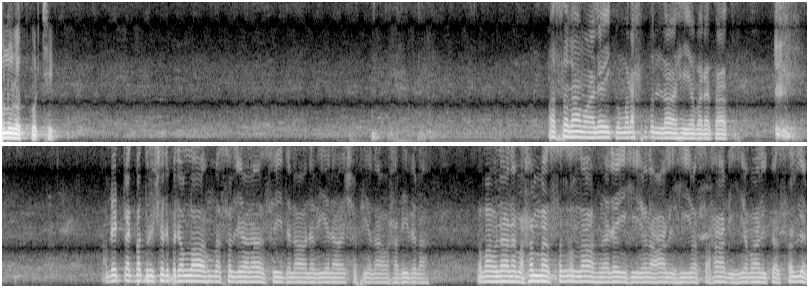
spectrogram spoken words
অনুরোধ করছি। আসসালামু আলাইকুম রহমতুল্লাহ বারকাত আমরা একটু একবার দূরে শরীফ পড়ি, আল্লাহুম্মা সাল্লি ওয়া হাবিবিনা ওয়া মাওলানা মুহাম্মদ সাল্লাল্লাহু আলাইহি ওয়া আলা সাহাবিহি ওয়া বারিক সাল্লাম।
